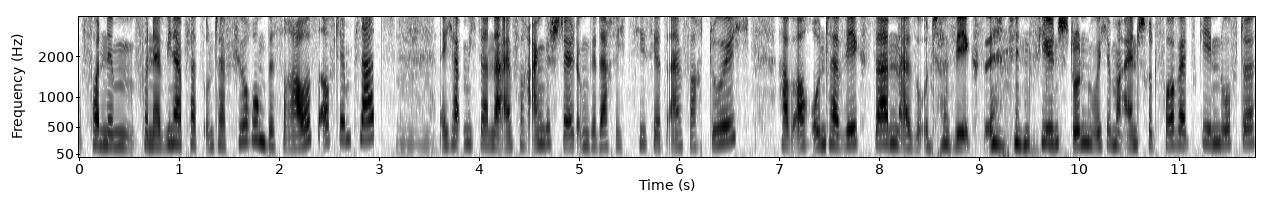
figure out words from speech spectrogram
von dem von der Wiener Platz Unterführung bis raus auf den Platz. Mhm. Ich habe mich dann da einfach angestellt und gedacht, ich ziehe es jetzt einfach durch. Habe auch unterwegs dann, also unterwegs in den vielen Stunden, wo ich immer einen Schritt vorwärts gehen durfte,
